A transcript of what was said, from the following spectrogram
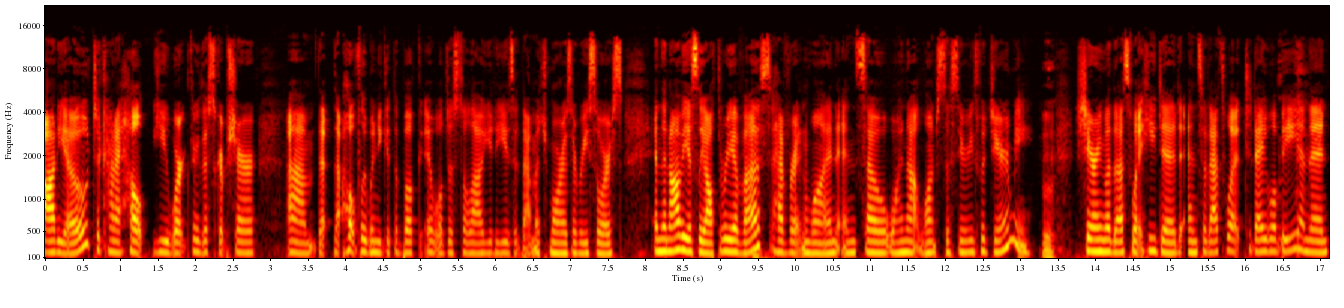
audio to kind of help you work through the scripture. Um, that, that hopefully when you get the book, it will just allow you to use it that much more as a resource. And then obviously, all three of us have written one. And so, why not launch the series with Jeremy, sharing with us what he did? And so, that's what today will be. And then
